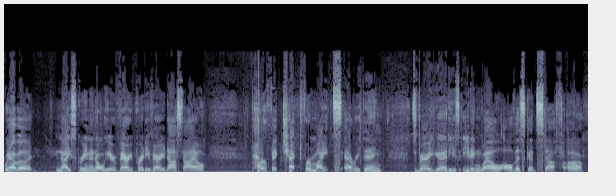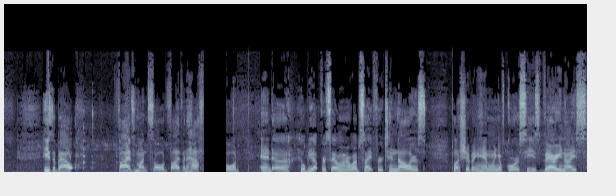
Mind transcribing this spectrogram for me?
We have a nice green anole here, very pretty, very docile, perfect, checked for mites, everything. It's very good. He's eating well, all this good stuff. Uh, he's about five months old, five and a half old, and uh, he'll be up for sale on our website for $10 plus shipping and handling, of course. He's very nice,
